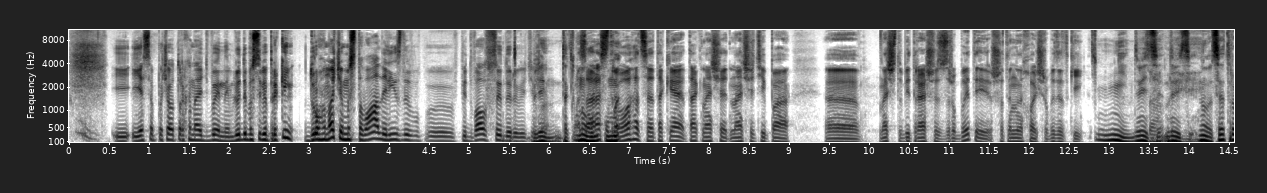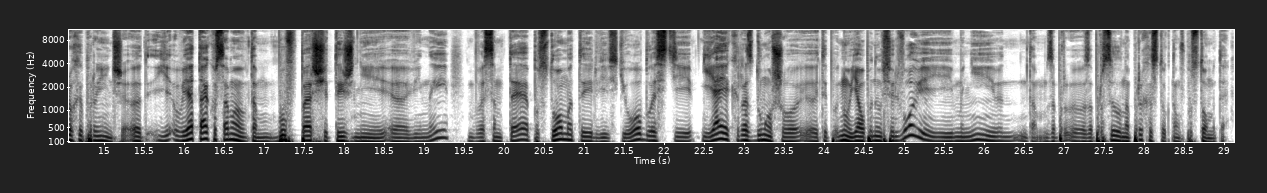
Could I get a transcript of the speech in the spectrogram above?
І і я себе почав трохи навіть винним. Люди би собі прикинь, друга ночі ми ставали, лізли в, в підвал в Сидорові. Типу. Блін, так, ну, Зараз у... тривога це таке, так, наче, наче, типа. Е, Наче тобі треба щось зробити, що ти не хочеш робити такий. Ні, дивіться, так. дивіться, ну це трохи про інше. От Я, я також саме там був в перші тижні е, війни в СМТ, Пустомати, Львівській області. І я якраз думав, що е, типу, ну я опинився у Львові, і мені там запросили на прихисток там в Пустомати.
